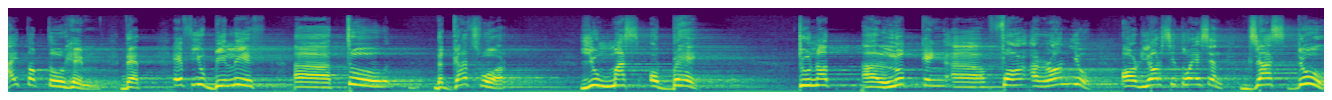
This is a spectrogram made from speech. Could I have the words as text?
i talked to him that if you believe uh, to the god's word you must obey do not uh, looking uh, for around you or your situation. Just do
